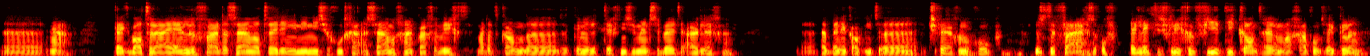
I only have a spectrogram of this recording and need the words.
Uh, ja. Kijk, batterijen en luchtvaart, dat zijn wel twee dingen die niet zo goed gaan samen gaan qua gewicht. Maar dat, kan de, dat kunnen de technische mensen beter uitleggen. Uh, daar ben ik ook niet uh, expert genoeg op. Dus de vraag is of elektrisch vliegen via die kant helemaal gaat ontwikkelen.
